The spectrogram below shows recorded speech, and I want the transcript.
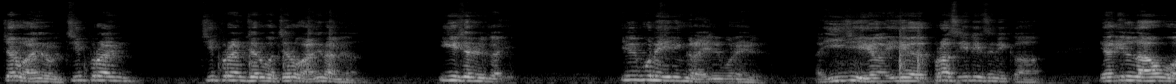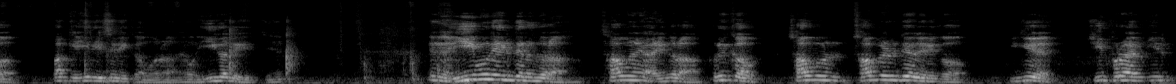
제로가 아니라면 G 프라임 G 프라임 제로가 제로가 아니라면 이게 제로니까 1분의 1인 거라 1분의 1 아, 2지 얘가 이게 플러스 1이 있으니까 얘가 1 나오고 밖에 1이 있으니까 뭐라? 요거 2가 되겠지. 그러니까 2분의 1 되는 거라 4분의 1 아닌 거라. 그러니까 4분 4분의 1 돼야 되니까 이게 G 프라임 1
